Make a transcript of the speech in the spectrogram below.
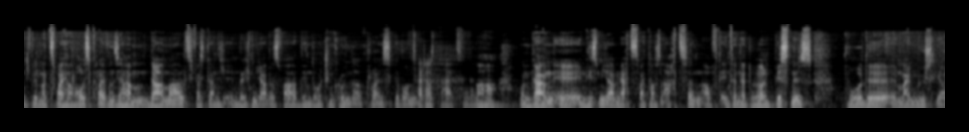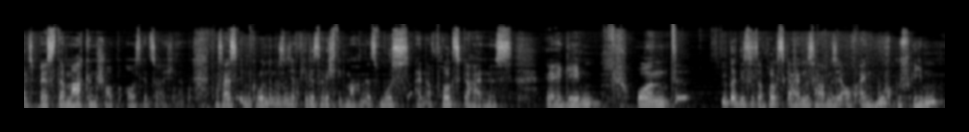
Ich will mal zwei herausgreifen. Sie haben damals, ich weiß gar nicht, in welchem Jahr das war, den Deutschen Gründerpreis gewonnen. 2013, genau. Aha. Und dann äh, in diesem Jahr, März 2018, auf der Internet World Business wurde mein Müsli als bester Markenshop ausgezeichnet. Das heißt, im Grunde müssen Sie ja vieles richtig machen. Es muss ein Erfolgsgeheimnis äh, geben. Und über dieses Erfolgsgeheimnis haben Sie auch ein Buch geschrieben,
